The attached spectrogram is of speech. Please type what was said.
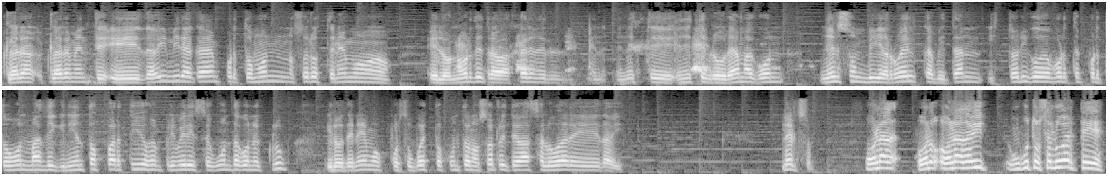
Clara, claramente. Eh, David, mira, acá en Puerto Montt nosotros tenemos el honor de trabajar en, en, este, en este programa con Nelson Villarruel, capitán histórico de Deportes Puerto Montt, más de 500 partidos en primera y segunda con el club, y lo tenemos, por supuesto, junto a nosotros y te va a saludar eh, David. Nelson. Hola, hola, hola David, un gusto saludarte.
